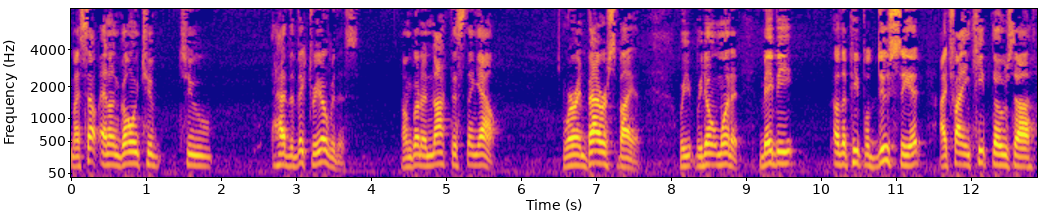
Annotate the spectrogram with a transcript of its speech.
myself and I'm going to, to have the victory over this. I'm going to knock this thing out. We're embarrassed by it. We, we don't want it. Maybe other people do see it. I try and keep those, uh,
